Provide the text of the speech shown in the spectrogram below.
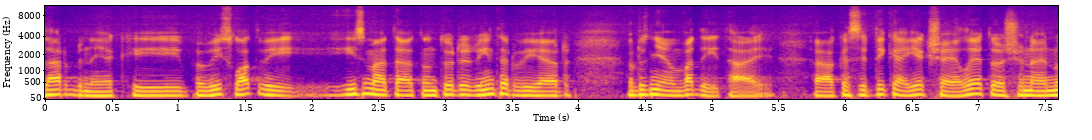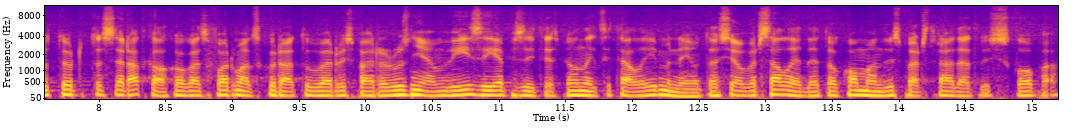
darbinieki pa visu Latviju izmētāti, un tur ir intervija ar, ar uzņēmumu vadītāju, uh, kas ir tikai iekšējai lietošanai. Nu, tur tas ir atkal kaut kāds formāts, kurā tu vari vispār ar uzņēmumu vīziju iepazīties pilnīgi citā līmenī, un tas jau var saliedēt to komandu vispār strādāt visus kopā.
